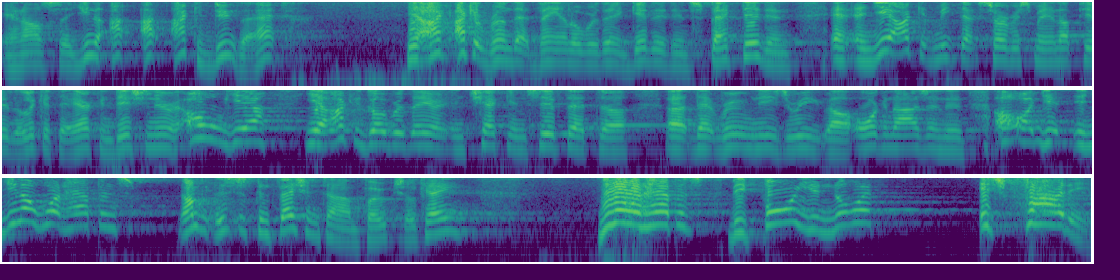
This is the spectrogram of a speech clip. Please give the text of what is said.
and I'll say, you know, I, I, I can do that. Yeah, I, I, could run that van over there and get it inspected. And, and, and, yeah, I could meet that serviceman up here to look at the air conditioner. Oh, yeah, yeah, I could go over there and check and see if that, uh, uh, that room needs to reorganizing. Uh, and, oh, yeah, and you know what happens? I'm, this is confession time, folks, okay? You know what happens? Before you know it, it's Friday.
